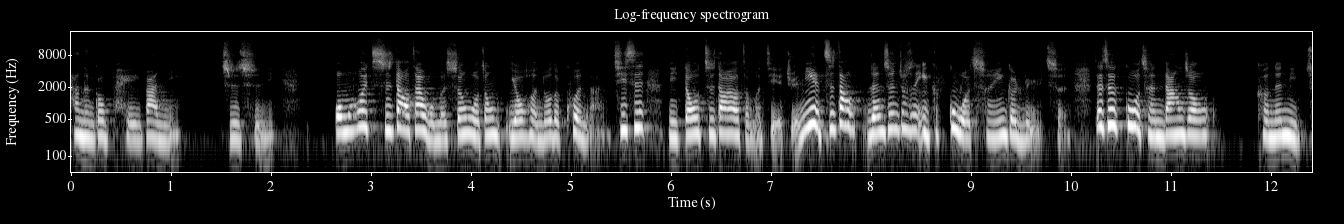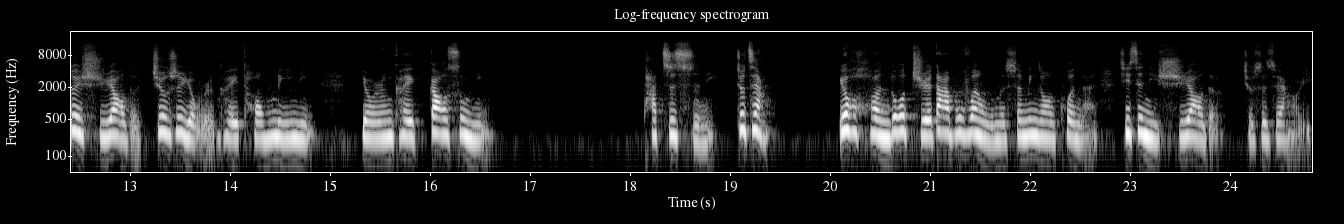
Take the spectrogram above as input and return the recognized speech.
他能够陪伴你、支持你。我们会知道，在我们生活中有很多的困难，其实你都知道要怎么解决。你也知道，人生就是一个过程，一个旅程。在这个过程当中，可能你最需要的就是有人可以同理你，有人可以告诉你，他支持你。就这样，有很多绝大部分我们生命中的困难，其实你需要的就是这样而已。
